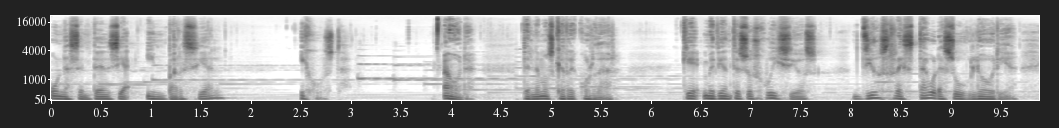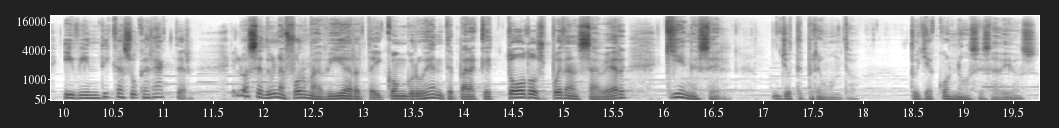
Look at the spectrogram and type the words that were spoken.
una sentencia imparcial y justa. Ahora, tenemos que recordar que mediante sus juicios Dios restaura su gloria y vindica su carácter. Él lo hace de una forma abierta y congruente para que todos puedan saber quién es Él. Yo te pregunto, ¿tú ya conoces a Dios?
